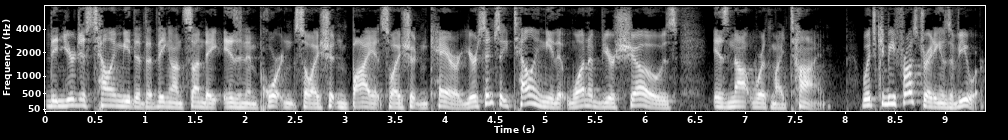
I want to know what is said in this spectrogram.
then you're just telling me that the thing on Sunday isn't important, so I shouldn't buy it, so I shouldn't care. You're essentially telling me that one of your shows is not worth my time, which can be frustrating as a viewer.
